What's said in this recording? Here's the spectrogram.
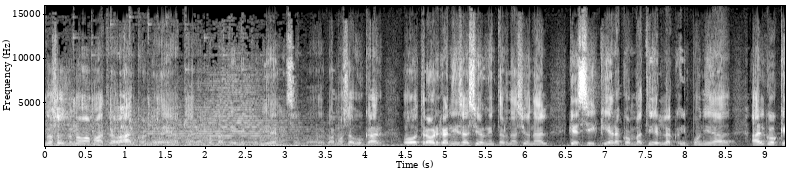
nosotros no vamos a trabajar con la OEA para combatir la impunidad en El Salvador. Vamos a buscar otra organización internacional que sí quiera combatir la impunidad, algo que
